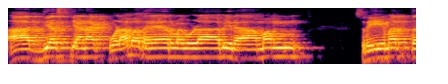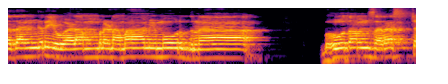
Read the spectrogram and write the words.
आद्यस्य नः कुलपतेर्वकुलाभिरामं श्रीमत्तदङ्घ्रियुगलं प्रणमामि मूर्ध्ना भूतं सरश्च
